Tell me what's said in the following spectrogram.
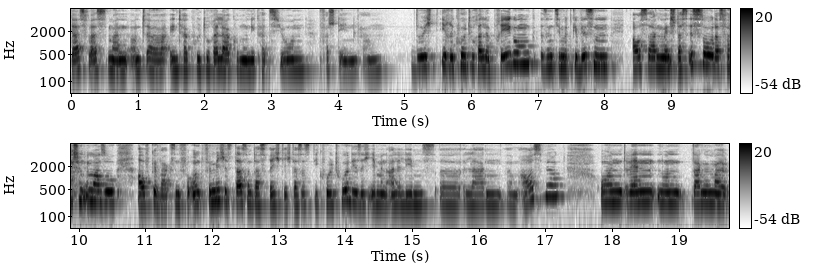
das, was man unter interkultureller Kommunikation verstehen kann. Durch ihre kulturelle Prägung sind sie mit gewissen Aussagen, Mensch, das ist so, das war schon immer so, aufgewachsen. Und für mich ist das und das richtig. Das ist die Kultur, die sich eben in alle Lebenslagen ähm, auswirkt. Und wenn nun, sagen wir mal,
